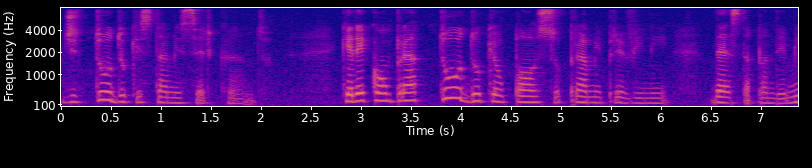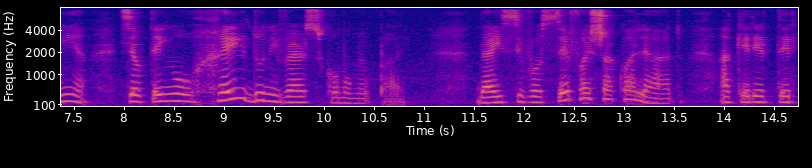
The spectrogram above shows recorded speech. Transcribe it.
de tudo que está me cercando? Querer comprar tudo que eu posso para me prevenir desta pandemia se eu tenho o Rei do Universo como meu Pai? Daí, se você foi chacoalhado a querer ter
